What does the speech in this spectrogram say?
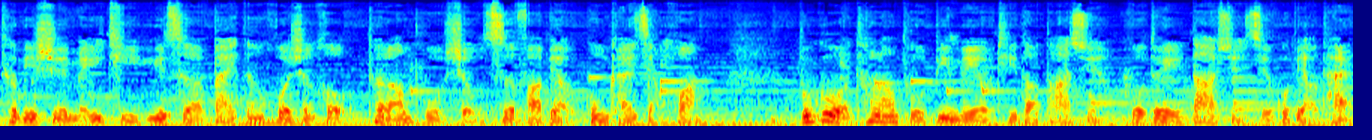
特别是媒体预测拜登获胜后，特朗普首次发表公开讲话。不过，特朗普并没有提到大选或对大选结果表态，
